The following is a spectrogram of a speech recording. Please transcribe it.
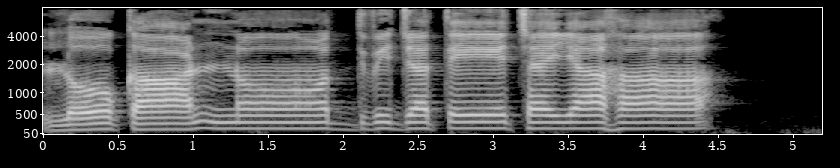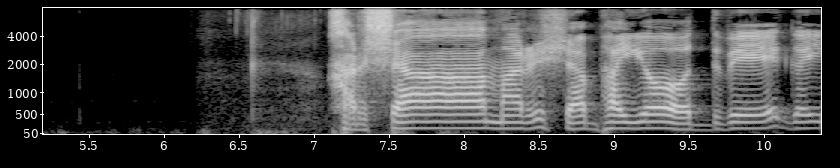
లోకాన్నో ద్విజతే చయ హర్షామర్షభయోద్వేగై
